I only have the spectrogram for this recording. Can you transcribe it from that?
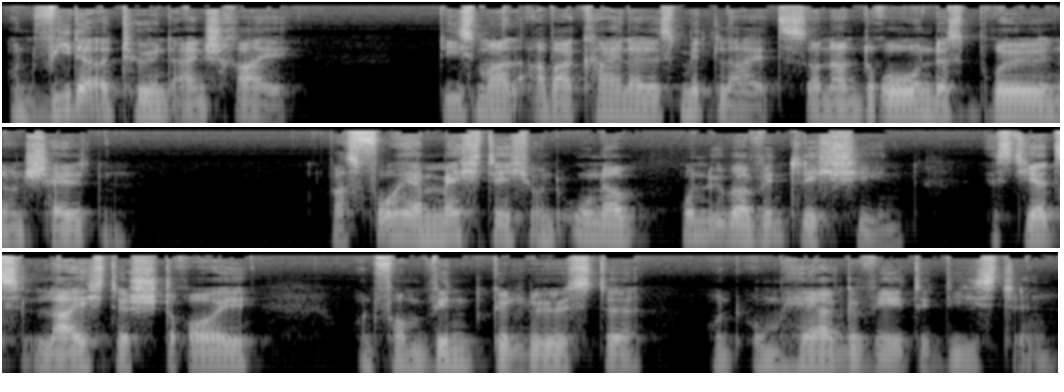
Und wieder ertönt ein Schrei. Diesmal aber keiner des Mitleids, sondern drohendes Brüllen und Schelten. Was vorher mächtig und unüberwindlich schien, ist jetzt leichte Streu und vom Wind gelöste und umhergewehte Disteln.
